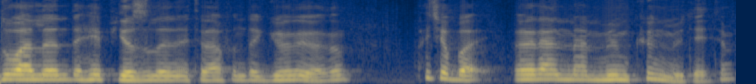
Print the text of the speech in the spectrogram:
duvarlarında hep yazıların etrafında görüyorum. Acaba öğrenmem mümkün mü dedim.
